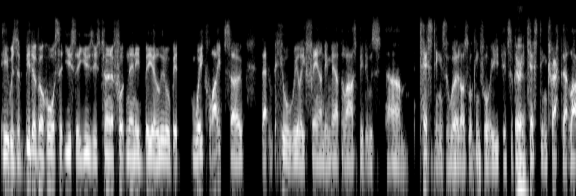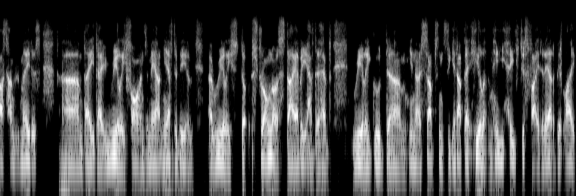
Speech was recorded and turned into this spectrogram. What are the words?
he was a bit of a horse that used to use his turn of foot, and then he'd be a little bit weak late. So that hill really found him out the last bit. It was um, testing is the word I was looking for. It's a very yeah. testing track. That last hundred meters, um, they they really finds them out, and you have to be a, a really st- strong, not a stayer, but you have to have really good, um, you know, substance to get up that hill. And he he's just faded out a bit late.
